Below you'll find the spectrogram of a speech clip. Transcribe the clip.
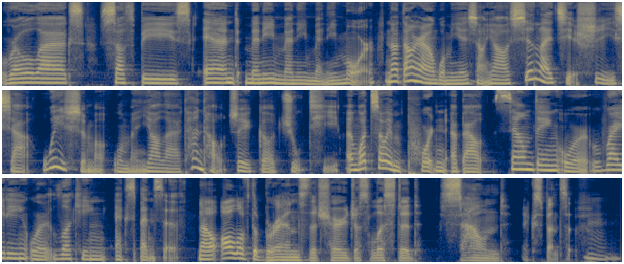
Rolex, Sotheby's, and many, many, many more. 那当然，我们也想要先来解释一下为什么我们要来探讨这个主题，and what's so important about sounding or writing or looking expensive. Now, all of the brands that Sherry just listed sound expensive. Mm.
